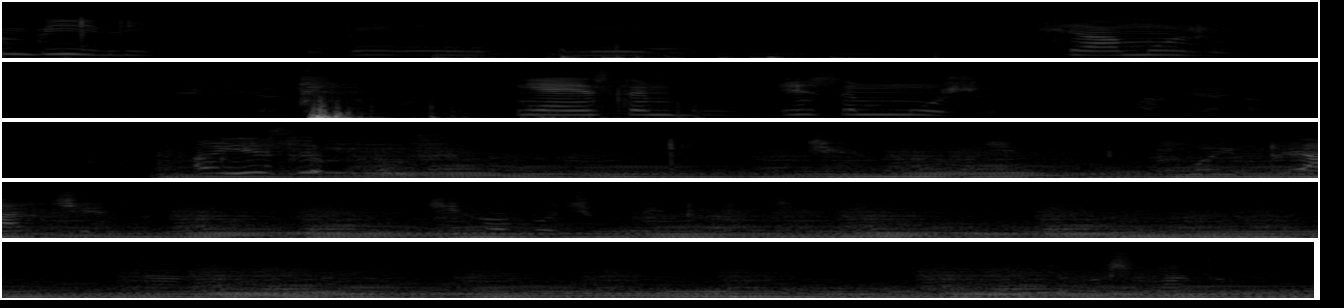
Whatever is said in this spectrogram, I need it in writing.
Jestem Billy. Billy Miller. Chyba murzyn. Nie, jestem, jestem murzyn. A jestem murzyn. Cicho bądź. Mój bracie. Cicho bądź mój bracie. Tak. Chyba szmatą.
